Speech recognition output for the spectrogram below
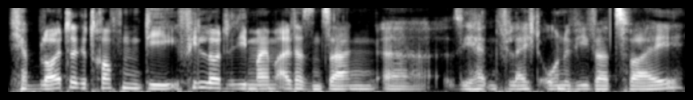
ich habe Leute getroffen, die, viele Leute, die in meinem Alter sind, sagen, äh, sie hätten vielleicht ohne Viva 2,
